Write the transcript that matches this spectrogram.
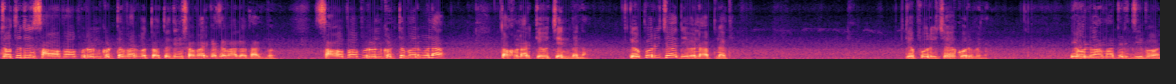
যতদিন সাওয়া পাওয়া পূরণ করতে পারব, ততদিন সবার কাছে ভালো থাকব। সাওয়া পাওয়া পূরণ করতে পারব না, তখন আর কেউ চিনবে না। কেউ পরিচয় দিবে না আপনাকে। কেউ পরিচয় করবে না। এ হলো আমাদের জীবন।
